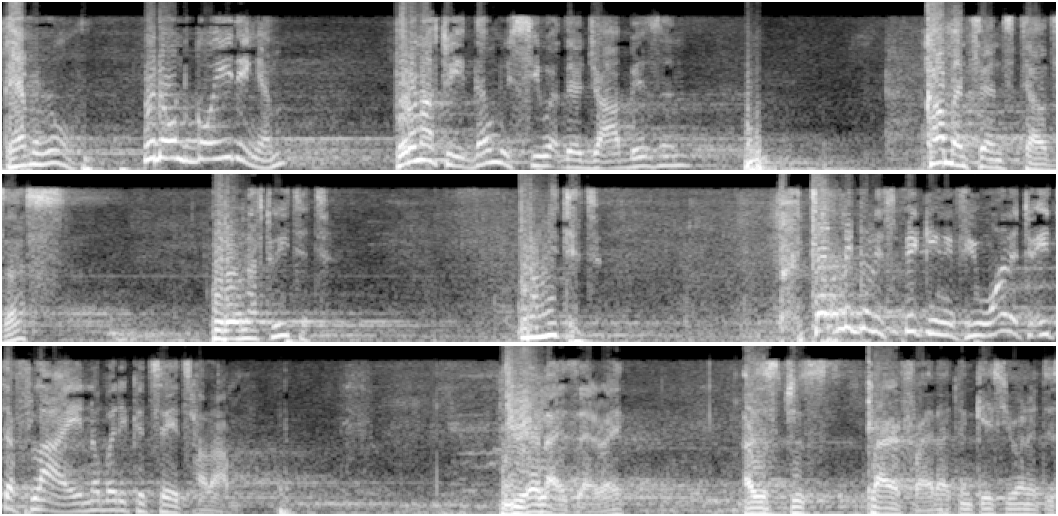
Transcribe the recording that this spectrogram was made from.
They have a role. We don't go eating them. We don't have to eat them. We see what their job is and common sense tells us we don't have to eat it. We don't eat it. Technically speaking, if you wanted to eat a fly, nobody could say it's haram. You realize that, right? I just just clarify that in case you wanted to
